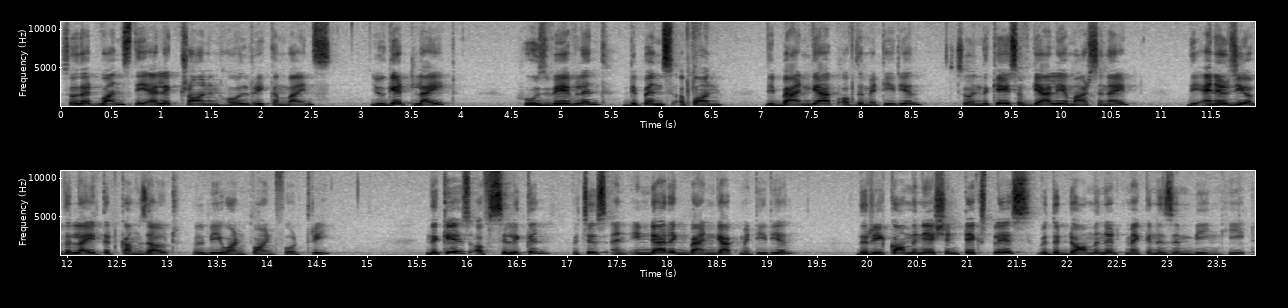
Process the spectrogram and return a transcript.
So, that once the electron and hole recombines you get light whose wavelength depends upon the band gap of the material. So, in the case of gallium arsenide the energy of the light that comes out will be 1.43. In the case of silicon which is an indirect band gap material the recombination takes place with the dominant mechanism being heat.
